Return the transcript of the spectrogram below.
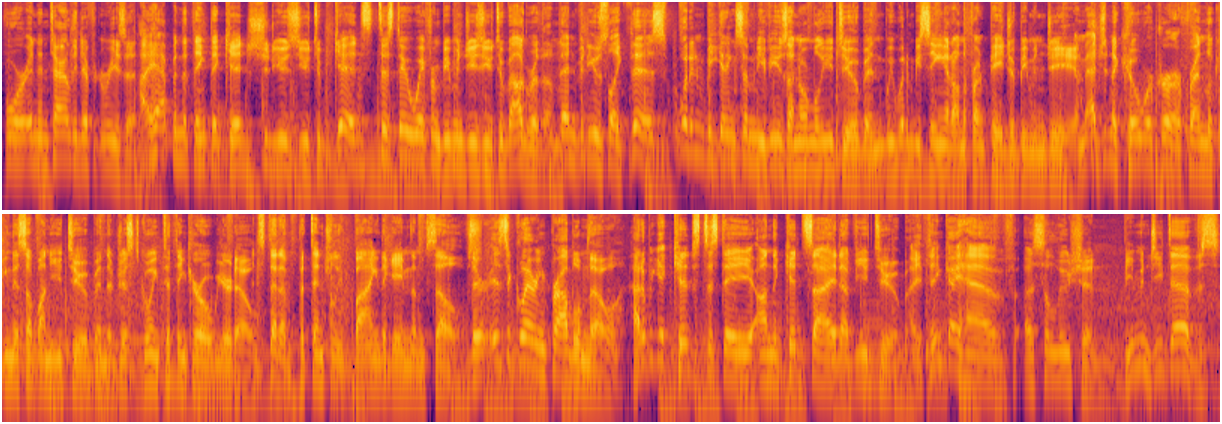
for an entirely different reason. I happen to think that kids should use YouTube Kids to stay away from BeamNG's YouTube algorithm. Then videos like this wouldn't be getting so many views on normal YouTube and we wouldn't be seeing it on the front page of BeamNG. Imagine a coworker or friend looking this up on YouTube and they're just going to think you're a weirdo, instead of potentially buying the game themselves. There is a glaring problem though. How do we get kids to stay on the kid side of YouTube? I think I have a solution. BeamNG devs,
